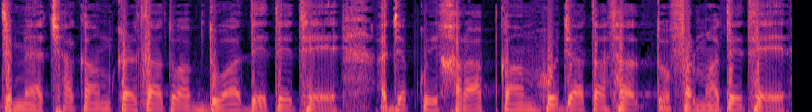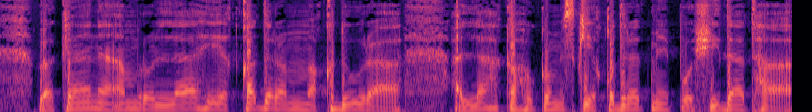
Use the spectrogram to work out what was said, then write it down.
جب میں اچھا کام کرتا تو آپ دعا دیتے تھے، اور جب کوئی خراب کام ہو جاتا تھا تو فرماتے تھے وکین امر اللہ قدرم مقدورہ اللہ کا حکم اس کی قدرت میں پوشیدہ تھا۔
